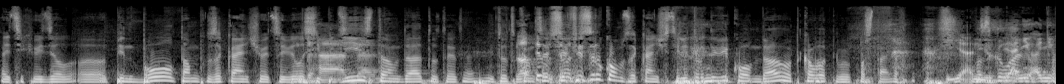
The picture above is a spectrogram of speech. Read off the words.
этих видел. э, Пинбол там заканчивается, велосипедистом, да, тут это. И тут в Ну, а ты конце вот- все вот- физруком заканчивается, или трудовиком, да, вот кого ты бы поставил. Я не знаю, они, они,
